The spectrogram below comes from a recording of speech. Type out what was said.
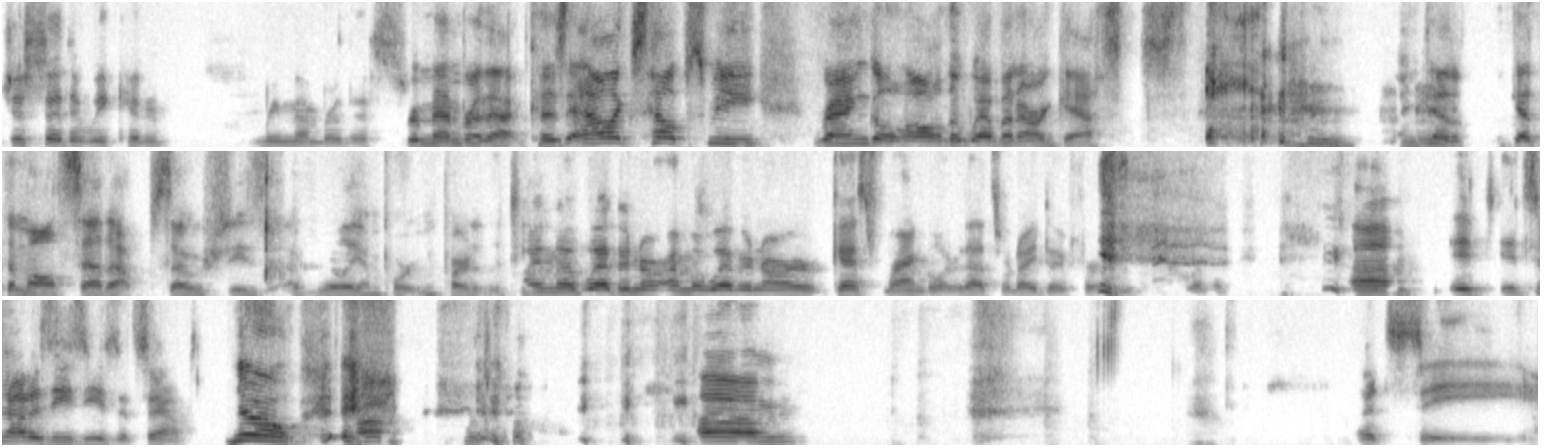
Just so that we can remember this. Remember that because Alex helps me wrangle all the webinar guests and get get them all set up. So she's a really important part of the team. I'm a webinar. I'm a webinar guest wrangler. That's what I do for. um, it, it's not as easy as it sounds. No. um, um, let's see.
